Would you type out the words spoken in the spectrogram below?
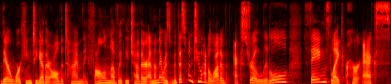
their working together all the time, they fall in love with each other. And then there was, but this one too had a lot of extra little things, like her ex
